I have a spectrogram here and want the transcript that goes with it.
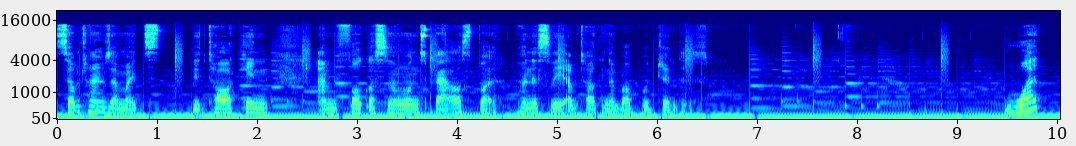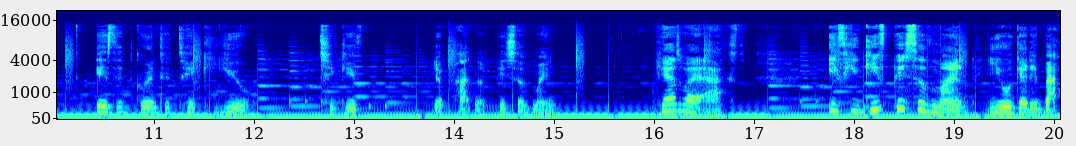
Sometimes I might be talking and be focused on one spouse, but honestly, I'm talking about both genders. What is it going to take you to give your partner peace of mind? Here's why I asked. If you give peace of mind, you will get it back.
